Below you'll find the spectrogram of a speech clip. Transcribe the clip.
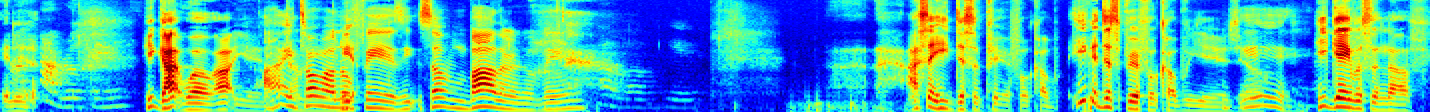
It No, is. you're not real fans. He got well. I, yeah, I ain't mean, talking about no he- fans. He, something bothering him, man. Oh, yeah. I say he disappeared for a couple. He could disappear for a couple years. Yo. Yeah. He gave us enough.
